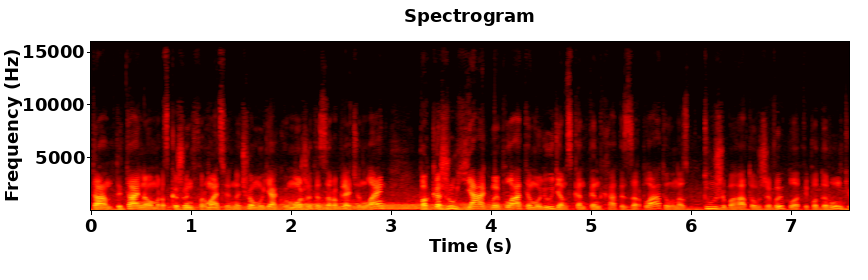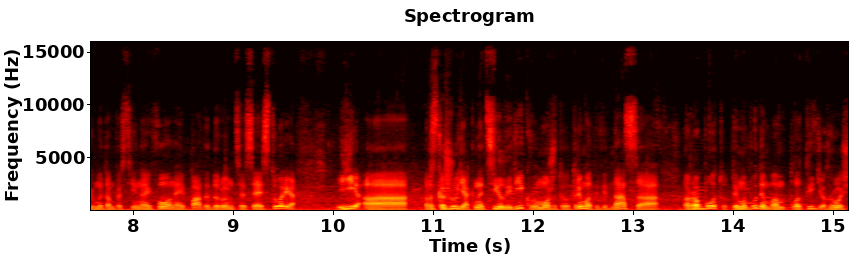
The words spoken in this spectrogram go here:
Там детально вам розкажу інформацію на чому, як ви можете заробляти онлайн. Покажу, як ми платимо людям з контент хати зарплату. У нас дуже багато вже виплат і подарунків. Ми там постійно айфони, айпади даруємо ця вся історія. І а, розкажу, як на цілий рік ви можете отримати від нас а, роботу, де ми будемо вам платити гроші.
